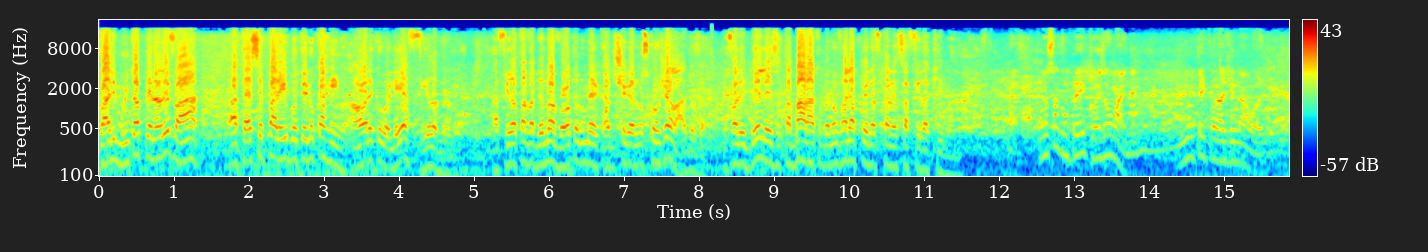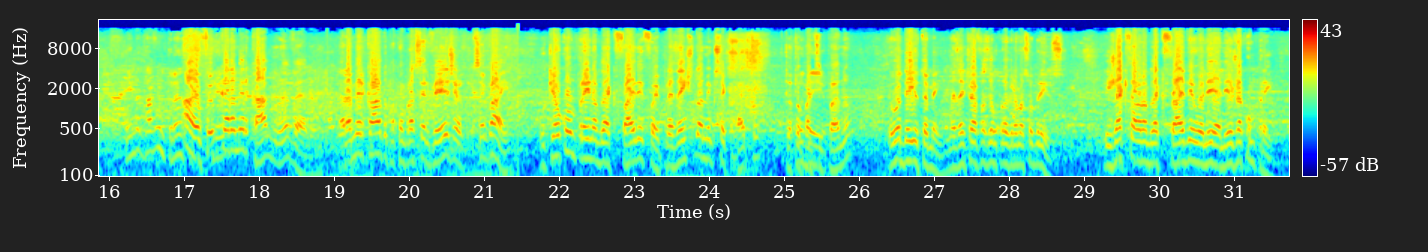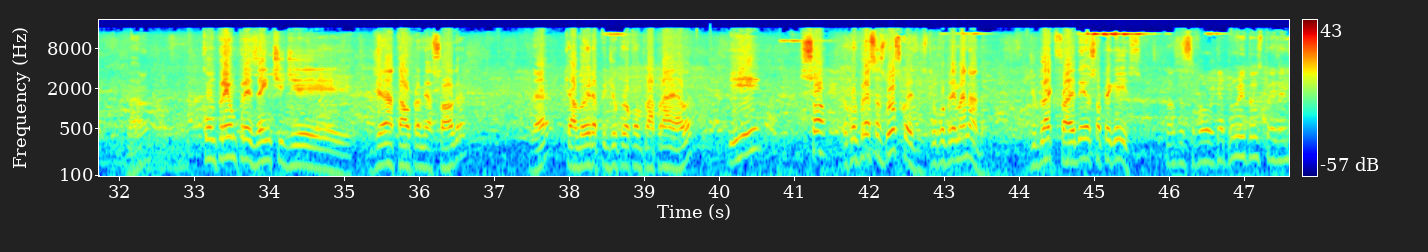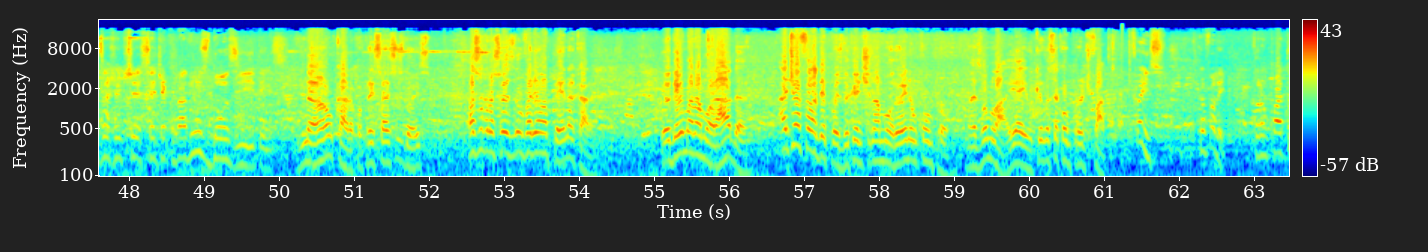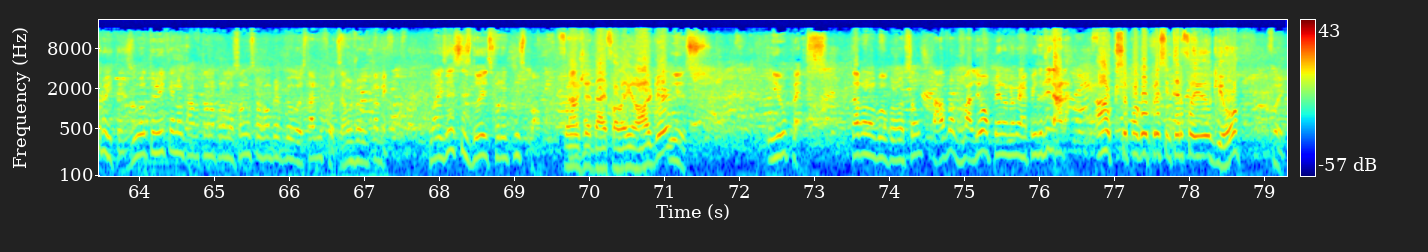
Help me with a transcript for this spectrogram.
vale muito a pena levar. Até separei e botei no carrinho. A hora que eu olhei a fila, meu irmão, a fila tava dando a volta no mercado, chegando nos congelados, velho. Eu falei, beleza, tá barato, mas não vale a pena ficar nessa fila aqui, mano. Eu só comprei coisa online. Não tenho coragem na loja. Ainda tava um trânsito. Ah, eu fui porque era mercado, né, velho? Era mercado pra comprar cerveja, você vai. O que eu comprei na Black Friday foi presente do amigo secreto, que eu tô Odeio. participando. Eu odeio também, mas a gente vai fazer um programa sobre isso. E já que tava na Black Friday, eu olhei ali, eu já comprei. né? Comprei um presente de, de Natal pra minha sogra, né? Que a loira pediu pra eu comprar pra ela. E só. Eu comprei essas duas coisas, não comprei mais nada. De Black Friday eu só peguei isso. Nossa, você falou que aproveitou os presentes, achei que você tinha comprado uns 12 itens. Não, cara, eu comprei só esses dois. As outras coisas não valiam a pena, cara. Eu dei uma namorada. A gente vai falar depois do que a gente namorou e não comprou. Mas vamos lá. E aí, o que você comprou de fato? Foi isso. O que eu falei. Foram quatro itens. O outro item não tava tão na promoção, eu só comprei porque eu gostava e foda-se, é um jogo também. Mas esses dois foram o principal. Foi Tava- o Jedi Fallen Order. Isso. E o PES. Tava numa boa promoção? Tava. Valeu a pena, não me arrependo de nada. Ah, o que você pagou o preço inteiro foi o Yu-Gi-Oh! Foi.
